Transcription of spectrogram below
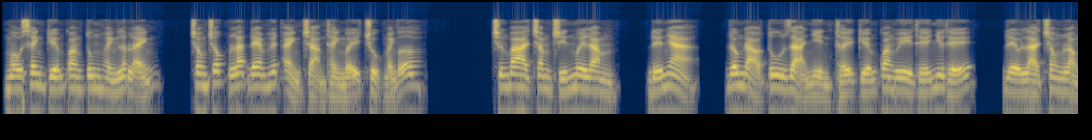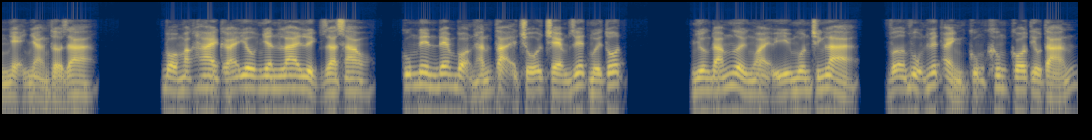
Màu xanh kiếm quang tung hoành lấp lánh, trong chốc lát đem huyết ảnh chạm thành mấy chục mảnh vỡ. Chương ba trăm chín mươi lăm, đến nhà, đông đảo tu giả nhìn thấy kiếm quang uy thế như thế, đều là trong lòng nhẹ nhàng thở ra. Bỏ mặc hai cái yêu nhân lai lịch ra sao, cũng nên đem bọn hắn tại chỗ chém giết mới tốt. Nhưng đám người ngoài ý muốn chính là, vỡ vụn huyết ảnh cũng không có tiêu tán,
